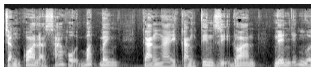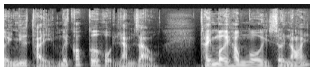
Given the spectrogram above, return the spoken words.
Chẳng qua là xã hội bấp bênh, càng ngày càng tin dị đoan nên những người như thầy mới có cơ hội làm giàu. Thầy mời Hồng ngồi rồi nói,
